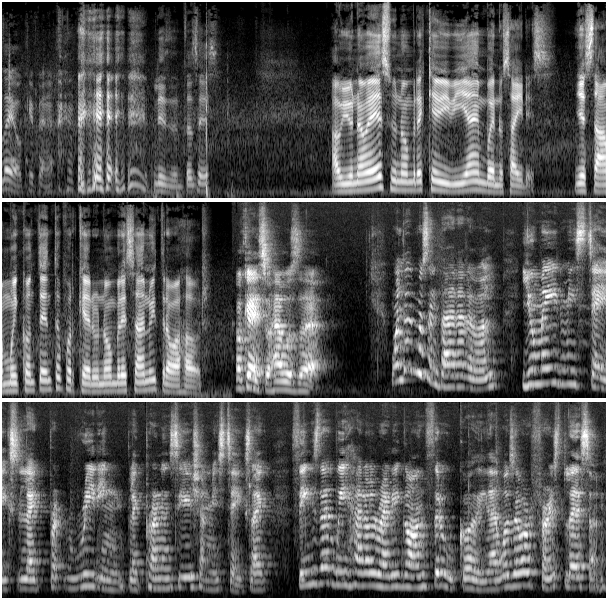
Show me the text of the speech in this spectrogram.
Leo, qué pena. Listo, entonces. Había una vez un hombre que vivía en Buenos Aires y estaba muy contento porque era un hombre sano y trabajador. Okay, so how was that? Well, that wasn't bad at all. You made mistakes, like pr- reading, like pronunciation mistakes, like things that we had already gone through, Cody. That was our first lesson.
